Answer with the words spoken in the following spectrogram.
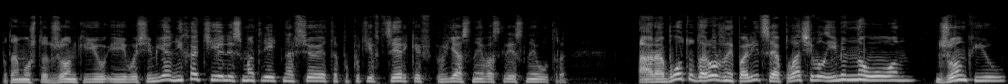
потому что Джон Кью и его семья не хотели смотреть на все это по пути в церковь в ясное воскресное утро. А работу дорожной полиции оплачивал именно он, Джон Кью.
